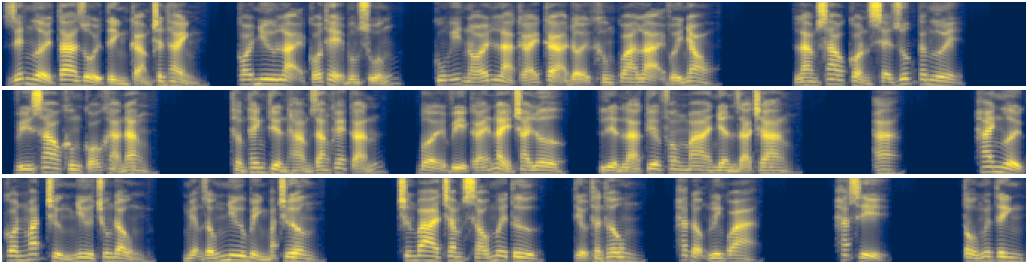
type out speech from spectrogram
Giết người ta rồi tình cảm chân thành, coi như lại có thể bông xuống, cũng ít nói là cái cả đời không qua lại với nhau. Làm sao còn sẽ giúp các ngươi? Vì sao không có khả năng? Thẩm thanh tiền hàm răng khét cắn, bởi vì cái này trai lơ, liền là kia phong ma nhân giả trang. A. Hai người con mắt chừng như trung đồng, miệng giống như bình bắt trương. Chương ba trăm sáu mươi bốn, tiểu thần thông, hát động linh qua hát xì. Tổ nguyên tinh,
